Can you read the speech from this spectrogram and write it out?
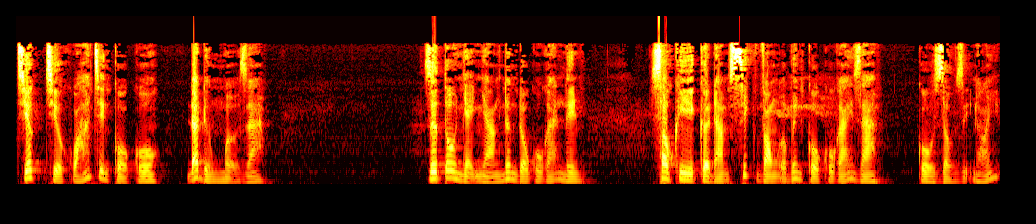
chiếc chìa khóa trên cổ cô đã được mở ra. Dư Tô nhẹ nhàng nâng đầu cô gái lên. Sau khi cởi đám xích vòng ở bên cổ cô gái ra, cô giàu dĩ nói.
